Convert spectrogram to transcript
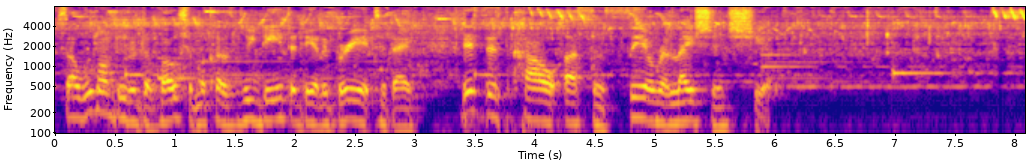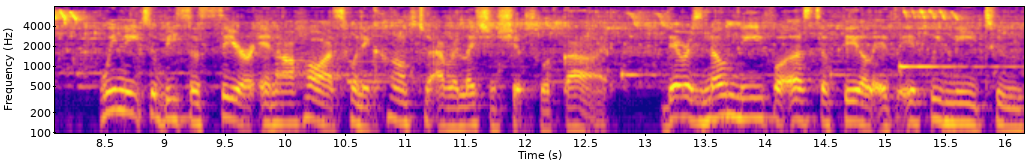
So we're to do the devotion because we did the daily bread today. This is called a sincere relationship. We need to be sincere in our hearts when it comes to our relationships with God. There is no need for us to feel as if we need to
